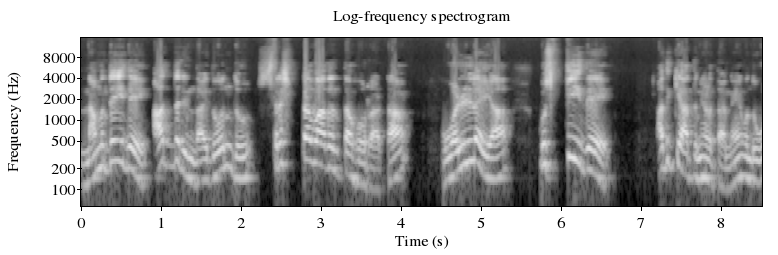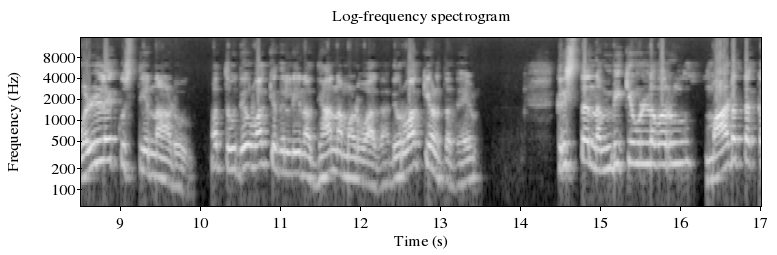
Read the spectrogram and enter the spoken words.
ನಮ್ಮದೇ ಇದೆ. ಆದ್ದರಿಂದ ಇದು ಒಂದು ಶ್ರೇಷ್ಠವಾದಂತ ಹೋರಾಟ, ಒಳ್ಳೆಯ ಕುಸ್ತಿ ಇದೆ. ಅದಕ್ಕೆ ಆತನು ಹೇಳ್ತಾನೆ, ಒಂದು ಒಳ್ಳೆ ಕುಸ್ತಿಯನ್ನ ಆಡು ಮತ್ತು ದೇವ್ರ ವಾಕ್ಯದಲ್ಲಿ ನಾವು ಧ್ಯಾನ ಮಾಡುವಾಗ, ದೇವ್ರ ವಾಕ್ಯ ಹೇಳ್ತದೆ, ಕ್ರಿಸ್ತ ನಂಬಿಕೆಯುಳ್ಳವರು ಮಾಡತಕ್ಕ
